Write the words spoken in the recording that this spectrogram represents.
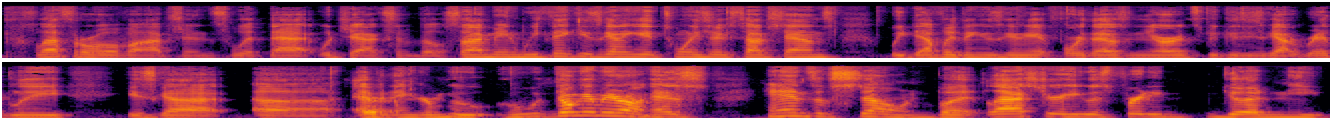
plethora of options with that with Jacksonville. So I mean, we think he's going to get 26 touchdowns. We definitely think he's going to get 4,000 yards because he's got Ridley. He's got uh, Evan Engram, who who don't get me wrong has hands of stone, but last year he was pretty good and he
